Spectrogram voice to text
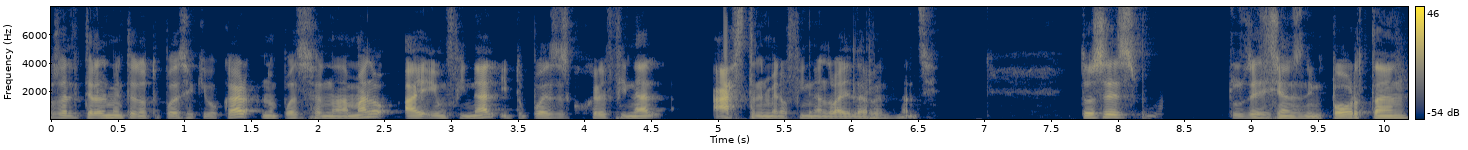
O sea, literalmente no te puedes equivocar, no puedes hacer nada malo. Hay un final y tú puedes escoger el final hasta el mero final, vaya la redundancia. Entonces, tus decisiones no importan.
